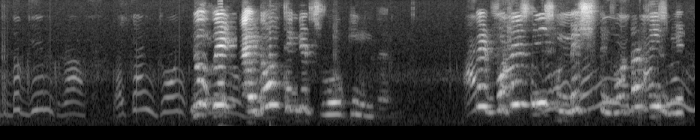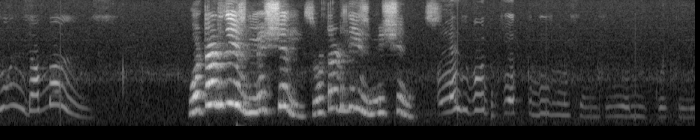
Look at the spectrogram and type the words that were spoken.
the game crashed. I can't join. No, wait, I don't think it's working then. Wait, what is these missions? What are these can't mi- even join doubles. What are these missions? What are these missions? Let's go check these missions really quickly.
